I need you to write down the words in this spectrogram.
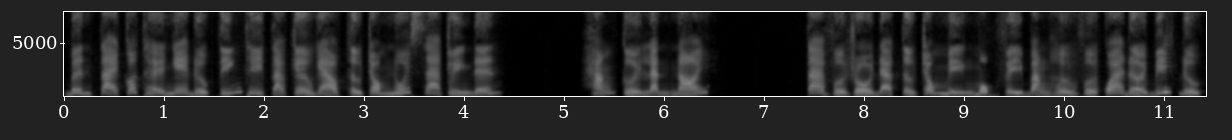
bên tai có thể nghe được tiếng thi tà kêu gào từ trong núi xa truyền đến. Hắn cười lạnh nói: Ta vừa rồi đã từ trong miệng một vị bằng hữu vừa qua đời biết được.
